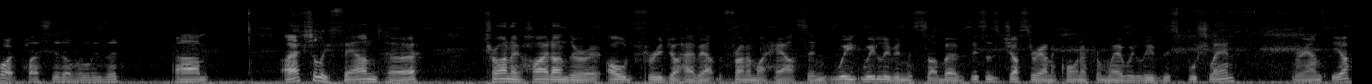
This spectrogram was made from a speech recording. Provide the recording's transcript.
quite placid of a lizard. Um, I actually found her trying to hide under an old fridge I have out the front of my house and we, we live in the suburbs. This is just around the corner from where we live, this bushland around here.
